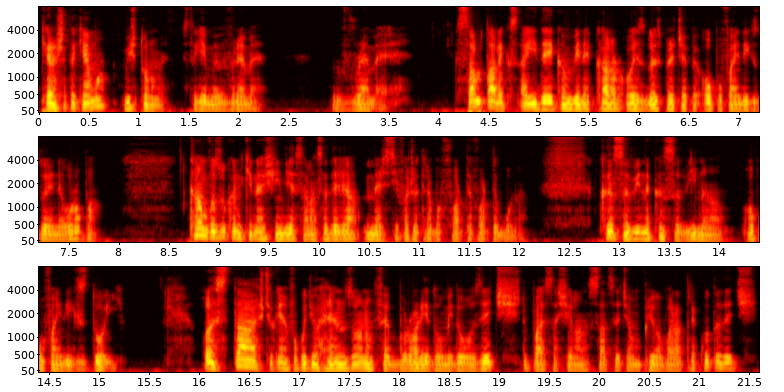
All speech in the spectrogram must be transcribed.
chiar așa te cheamă? Mișto nume, să te cheme Vreme. Vreme. Salut Alex, ai idee când vine Color OS 12 pe Oppo Find X2 în Europa? Că am văzut că în China și India s-a lansat deja, Mersi face o treabă foarte, foarte bună. Când să vină, când să vină Oppo Find X2. Ăsta știu că am făcut eu hands-on în februarie 2020, după asta și lansat, să zicem, în primăvara trecută, deci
